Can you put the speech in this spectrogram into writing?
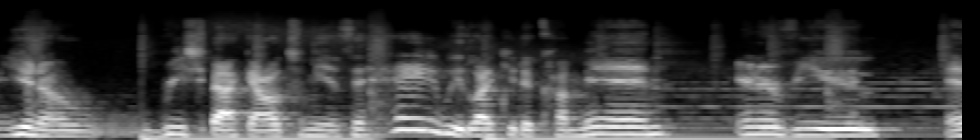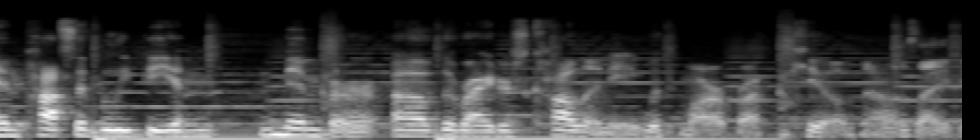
you know reached back out to me and said, "Hey, we'd like you to come in, interview." And possibly be a member of the Writers Colony with Mara Akil. And I was like,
